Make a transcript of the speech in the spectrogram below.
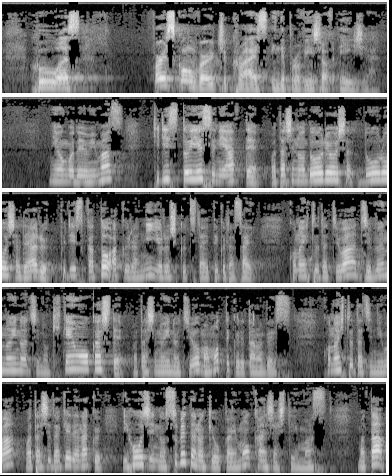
who was first convert to Christ in the province of Asia. 日本語で読みます。 キリストイエスにあって、私の同僚者、同労者であるプリスカとアクラによろしく伝えてください。この人たちは自分の命の危険を冒して私の命を守ってくれたのです。この人たちには私だけでなく、違法人のすべての教会も感謝しています。また、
